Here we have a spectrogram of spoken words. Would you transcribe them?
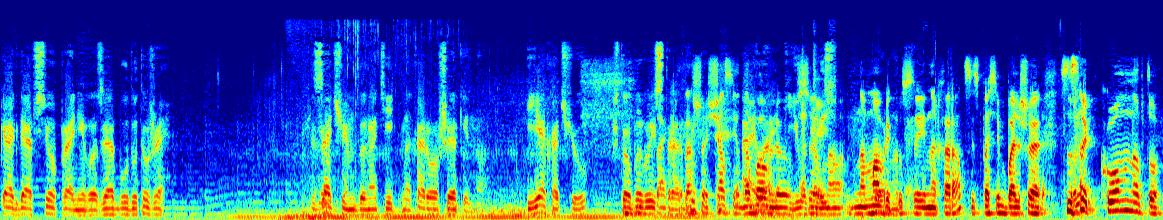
когда все про него забудут уже. Зачем донатить на хорошее кино? Я хочу, чтобы вы Так, страдали. хорошо, сейчас я добавлю like все на, на Маврикуса Комната. и на Хараци. Спасибо большое за комнату.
